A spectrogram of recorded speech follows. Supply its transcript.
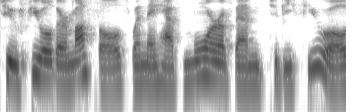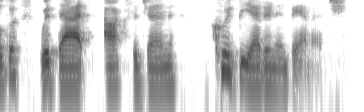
to fuel their muscles when they have more of them to be fueled with that oxygen could be at an advantage.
